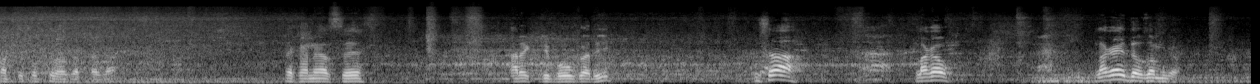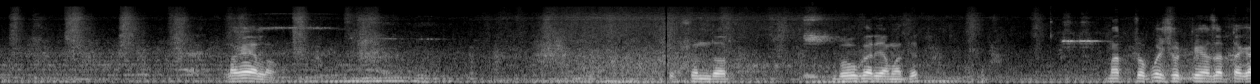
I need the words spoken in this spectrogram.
মাত্র সত্তর হাজার টাকা। এখানে আছে আরেকটি বউ গাড়ি। উষা লাগাও। লাগাই দাও জামগা। লাগাই এলাও। সুন্দর বউ গাড়ি আমাদের। মাত্র পঁয়ষট্টি হাজার টাকা।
